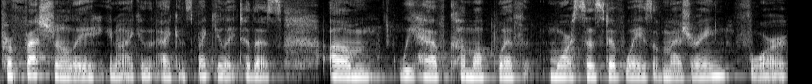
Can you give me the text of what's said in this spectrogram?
professionally. You know, I can I can speculate to this. Um, we have come up with more sensitive ways of measuring for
